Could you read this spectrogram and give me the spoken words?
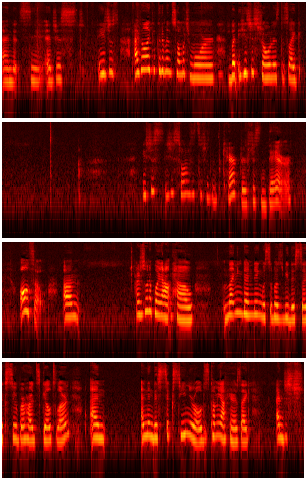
And it's it just he just I feel like it could have been so much more, but he's just shown us this like he's just he's just shown us such a character It's just there. Also, um, I just want to point out how lightning bending was supposed to be this like super hard skill to learn, and and then this sixteen year old is coming out here is like and just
